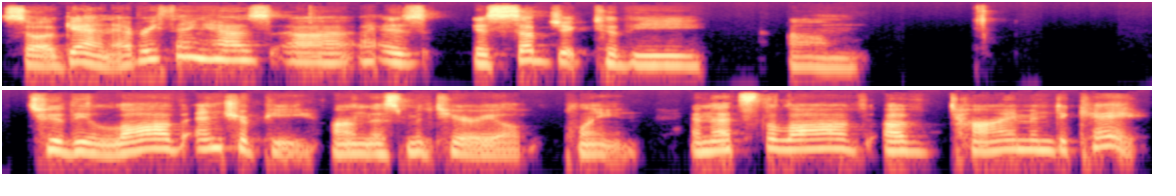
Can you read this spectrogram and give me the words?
So again everything has uh, is is subject to the um, to the law of entropy on this material plane. And that's the law of, of time and decay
